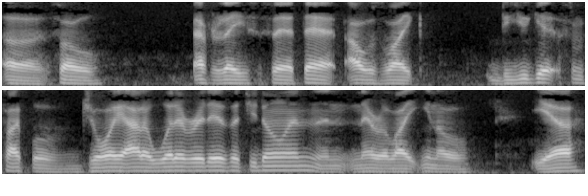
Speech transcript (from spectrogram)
uh, so after they said that, I was like, do you get some type of joy out of whatever it is that you're doing? And they were like, you know, yeah.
